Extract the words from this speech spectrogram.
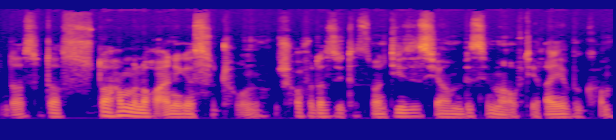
Das, das, da haben wir noch einiges zu tun. Ich hoffe, dass ich das mal dieses Jahr ein bisschen mal auf die Reihe bekomme.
